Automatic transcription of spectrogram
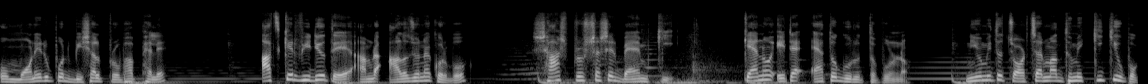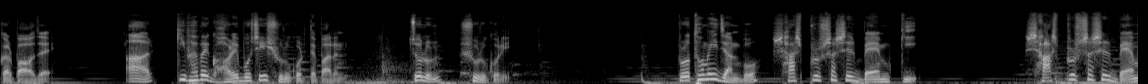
ও মনের উপর বিশাল প্রভাব ফেলে। আজকের ভিডিওতে আমরা আলোচনা করব শ্বাস প্রশ্বাসের ব্যায়াম কি? কেন এটা এত গুরুত্বপূর্ণ? নিয়মিত চর্চার মাধ্যমে কি কি উপকার পাওয়া যায়? আর কীভাবে ঘরে বসেই শুরু করতে পারেন? চলুন শুরু করি। প্রথমেই জানব শ্বাস প্রশ্বাসের ব্যায়াম কি। শ্বাস প্রশ্বাসের ব্যায়াম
